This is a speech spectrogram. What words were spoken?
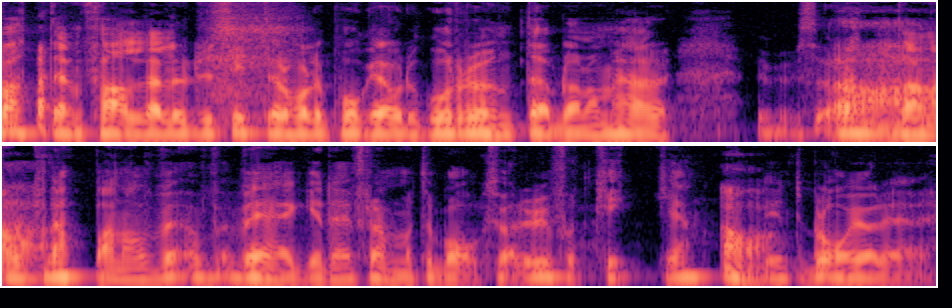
Vattenfall eller du sitter och håller på och du går runt där bland de här rattarna Ah. och knapparna och vä- väger dig fram och tillbaka så hade du fått kicken. Ja. Det är inte bra att göra det.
